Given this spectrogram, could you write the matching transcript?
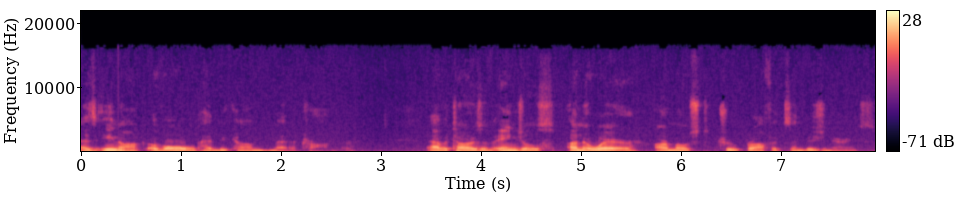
as Enoch of old had become Metatron. Avatars of angels, unaware, are most true prophets and visionaries.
